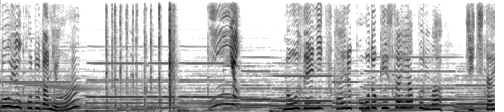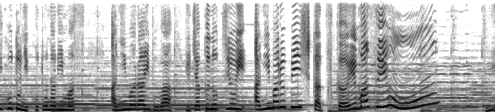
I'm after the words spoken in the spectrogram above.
どういうことだにゃん？納税に使えるコード決済アプリは自治体ごとに異なります。アニマライブは癒着の強いアニマルペイしか使えませんね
